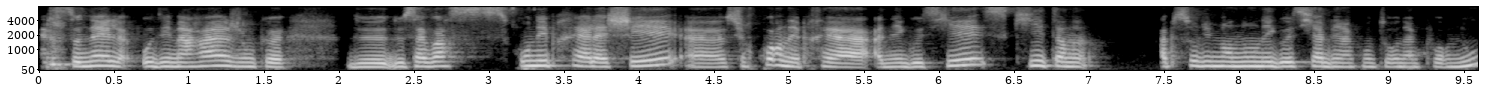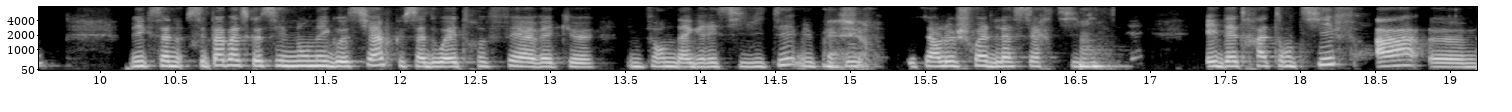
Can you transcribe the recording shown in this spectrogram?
personnelles au démarrage, donc euh, de, de, savoir ce qu'on est prêt à lâcher, euh, sur quoi on est prêt à, à, négocier, ce qui est un, absolument non négociable et incontournable pour nous mais que ça c'est pas parce que c'est non négociable que ça doit être fait avec euh, une forme d'agressivité, mais plutôt de faire le choix de l'assertivité mmh. et d'être attentif à euh,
